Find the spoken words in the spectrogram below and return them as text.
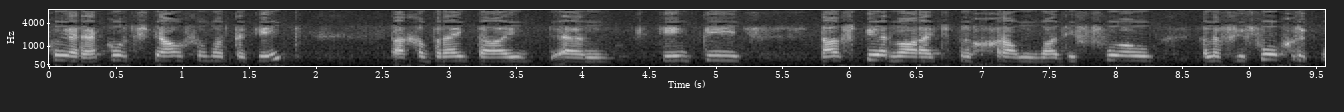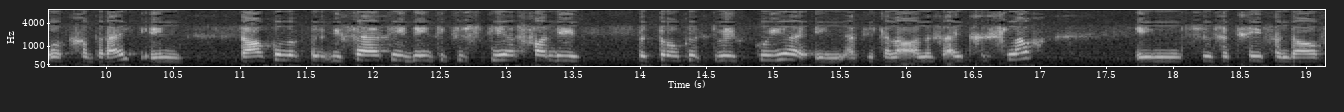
goeie rekordstelsel wat ek het. Ek gebruik daai ehm um, GMP naspeurbaarheidsprogram wat die voel hulle vir die voelgroep ook gebruik en daar kon ek die verse identifiseer van die betrokke twee koeie en ek het hulle alles uitgeslag en soos ek sê vandag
